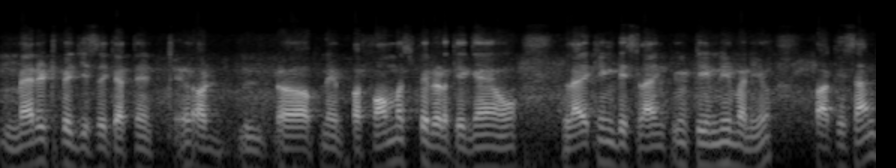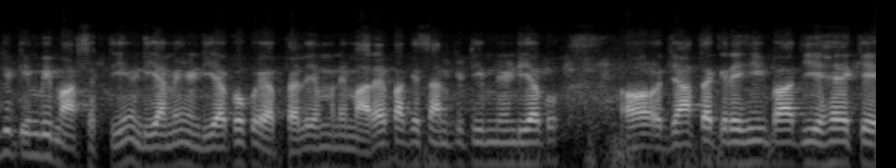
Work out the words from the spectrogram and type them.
मेरिट पे जिसे कहते हैं, और अपने परफॉर्मेंस पे लड़के गए हों लाइकिंग डिसलाइकिंग टीम नहीं बनी हो, पाकिस्तान की टीम भी मार सकती है इंडिया में। इंडिया को कोई, अब पहले हमने मारा है पाकिस्तान की टीम ने इंडिया को। और जहाँ तक रही बात यह है कि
